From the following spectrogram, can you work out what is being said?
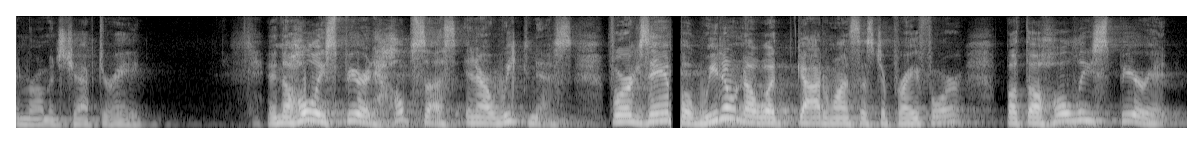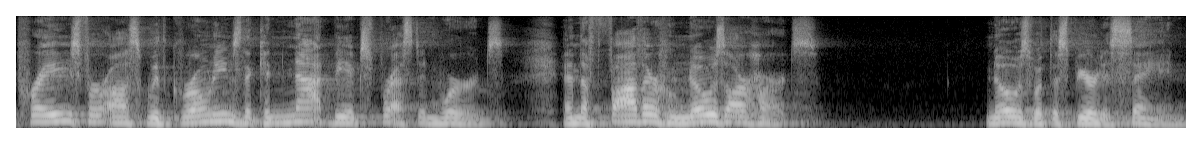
in Romans chapter 8. And the Holy Spirit helps us in our weakness. For example, we don't know what God wants us to pray for, but the Holy Spirit prays for us with groanings that cannot be expressed in words. And the Father who knows our hearts knows what the Spirit is saying,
